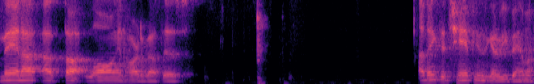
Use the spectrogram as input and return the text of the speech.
Man, I, I thought long and hard about this. I think the champion is going to be Bama.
